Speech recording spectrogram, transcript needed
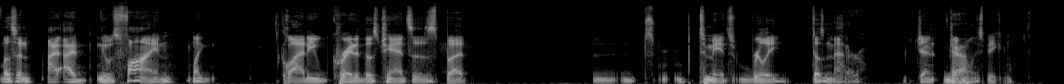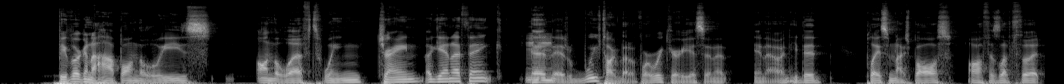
Listen, I, I it was fine. Like glad he created those chances, but to me, it's really doesn't matter. Gen- Yeah. generally speaking. People are going to hop on the Luiz on the left wing train again, I think. And mm-hmm. it, we've talked about it before. We're curious in it, you know, and he did play some nice balls off his left foot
